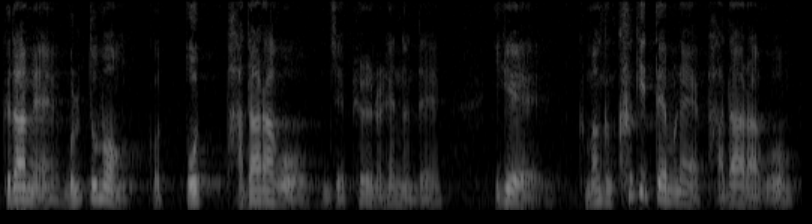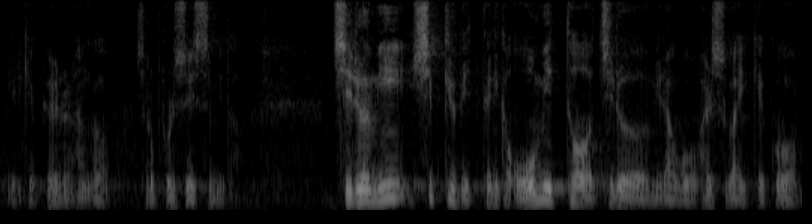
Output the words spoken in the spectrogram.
그 다음에 물두멍, 돛 바다라고 이제 표현을 했는데 이게 그만큼 크기 때문에 바다라고 이렇게 표현을 한 것으로 볼 수 있습니다. 지름이 10규빗, 그러니까 5m 지름이라고 할 수가 있겠고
